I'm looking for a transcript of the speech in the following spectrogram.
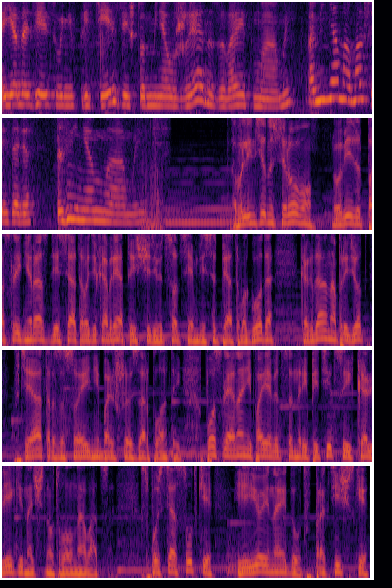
Я надеюсь, вы не в претензии, что он меня уже называет мамой. А меня мамашей зовет. А меня мамой. Валентину Серову увидят последний раз 10 декабря 1975 года, когда она придет в театр за своей небольшой зарплатой. После она не появится на репетиции, коллеги начнут волноваться. Спустя сутки ее и найдут в практически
